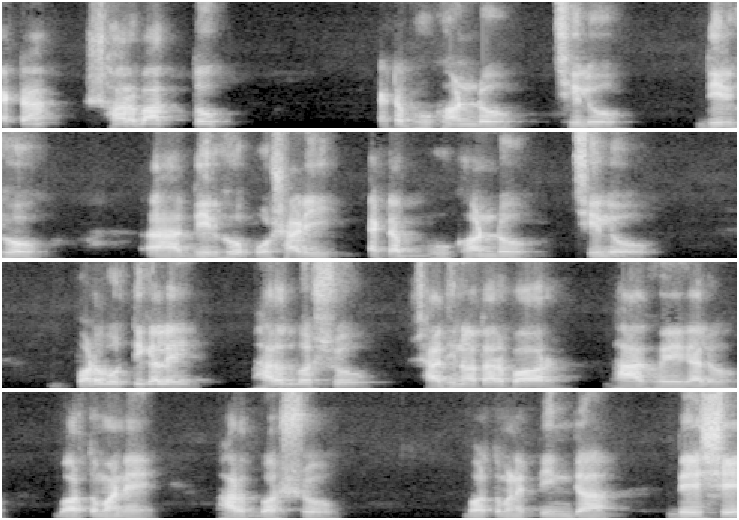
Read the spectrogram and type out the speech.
একটা সর্বাত্মক একটা ভূখণ্ড ছিল, দীর্ঘ দীর্ঘ প্রসারী একটা ভূখণ্ড ছিল। পরবর্তীকালে ভারতবর্ষ স্বাধীনতার পর ভাগ হয়ে গেল। বর্তমানে ভারতবর্ষ বর্তমানে তিনটা দেশে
